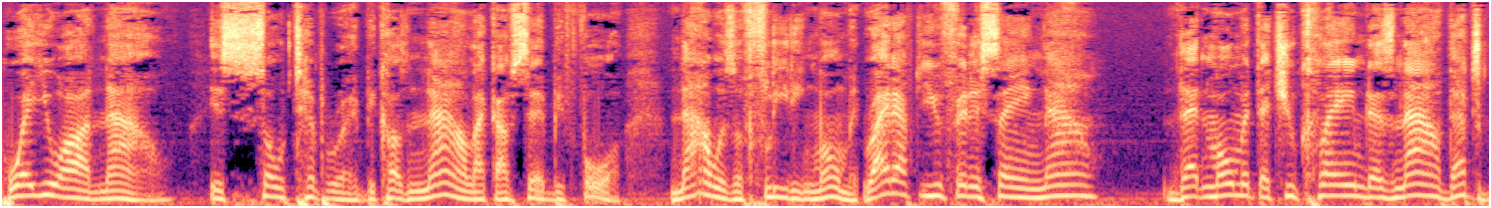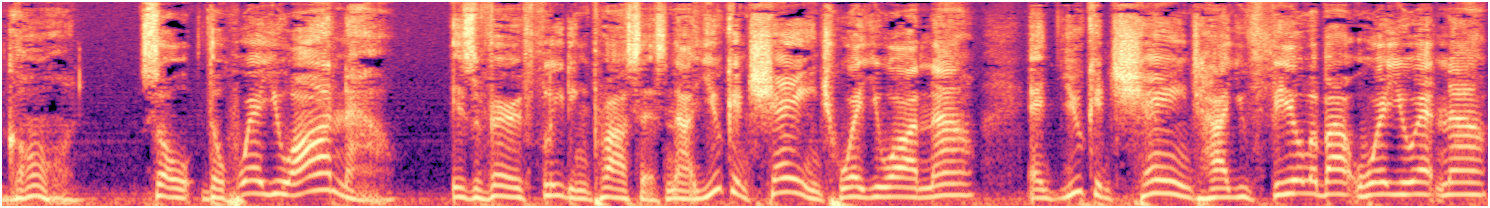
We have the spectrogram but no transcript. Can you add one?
where you are now is so temporary because now, like I've said before, now is a fleeting moment. Right after you finish saying now, that moment that you claimed as now, that's gone. So the where you are now is a very fleeting process. Now you can change where you are now and you can change how you feel about where you're at now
